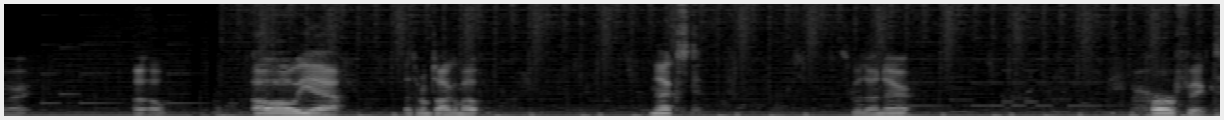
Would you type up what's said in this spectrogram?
Alright. Uh-oh. Oh, yeah. That's what I'm talking about. Next. Let's go down there. Perfect.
